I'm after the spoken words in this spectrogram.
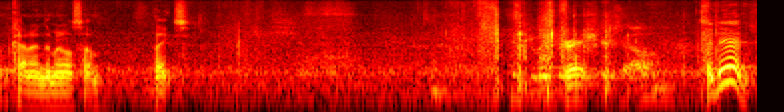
I'm kind of in the middle of something. Thanks. Great. I did.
